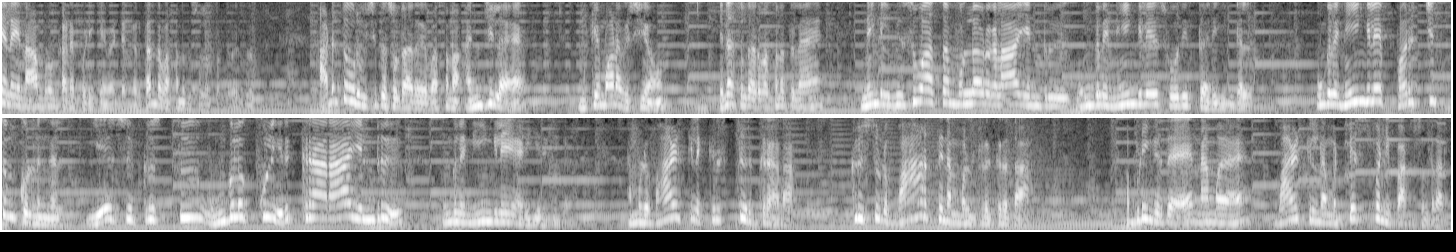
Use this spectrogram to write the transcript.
நிலையை நாமளும் கடைபிடிக்க வேண்டுங்கிறது அந்த வசனத்தை சொல்லப்பட்டிருக்கிறது அடுத்த ஒரு விஷயத்த சொல்கிறாரு வசனம் அஞ்சில். முக்கியமான விஷயம் என்ன சொல்றாரு வசனத்துல? நீங்கள் விசுவாசம் உள்ளவர்களா என்று உங்களை நீங்களே சோதித்து அறியுங்கள். உங்களை நீங்களே பரிச்சித்தும் கொள்ளுங்கள். இயேசு கிறிஸ்து உங்களுக்குள் இருக்கிறாரா என்று உங்களை நீங்களே அறிகிறீர்கள் நம்மளோட வாழ்க்கையில கிறிஸ்து இருக்கிறாரா? கிறிஸ்துவோட வார்த்தை நம்மள்ட்ட இருக்கிறதா? அப்படிங்கிறத நம்ம வாழ்க்கையில் நம்ம டெஸ்ட் பண்ணி பார்க்க சொல்றாரு.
